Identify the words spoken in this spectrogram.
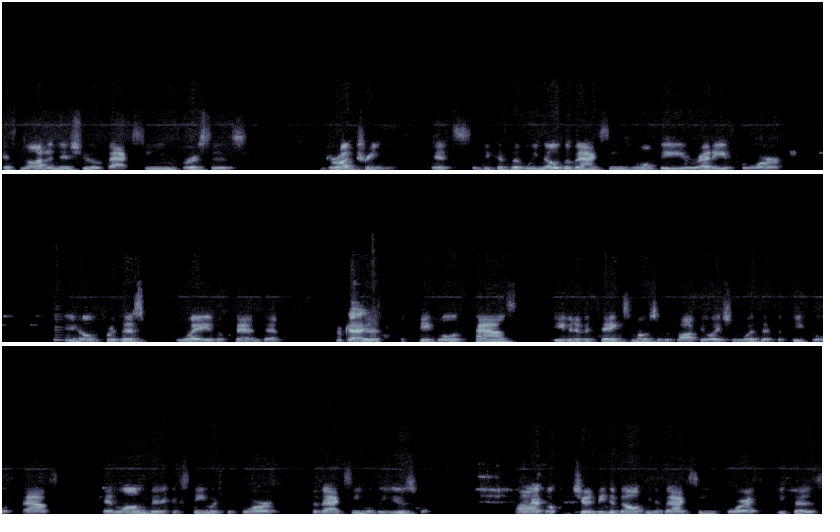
it's not an issue of vaccine versus drug treatment. It's because we know the vaccines won't be ready for, you know, for this wave of pandemic. Okay. The people have passed, even if it takes most of the population with it, the people have passed and long been extinguished before the vaccine will be useful. Uh, but we should be developing a vaccine for it because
